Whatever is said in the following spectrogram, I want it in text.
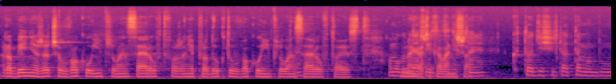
robienie rzeczy wokół influencerów, tworzenie produktów wokół influencerów to jest A Mega ciekawa nisza. Kto 10 lat temu był,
